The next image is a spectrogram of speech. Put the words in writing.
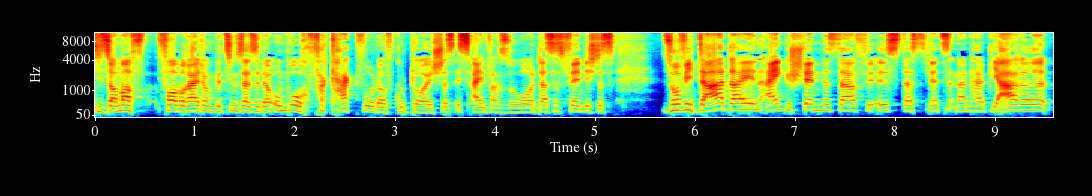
die Sommervorbereitung beziehungsweise der Umbruch verkackt wurde auf gut Deutsch. Das ist einfach so. Und das ist, finde ich, das, so wie da dein Eingeständnis dafür ist, dass die letzten anderthalb Jahre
